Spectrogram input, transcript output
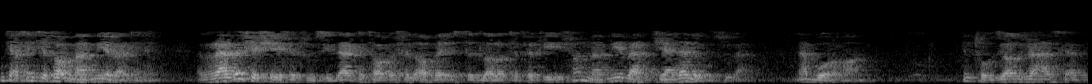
این که اصلا کتاب مبنیه بر اینه روش شیخ توسی در کتاب خلاف استدلالات فقهیشان مبنی بر جدل اصولا نه برهان. این توضیحاتش رو عرض کرده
